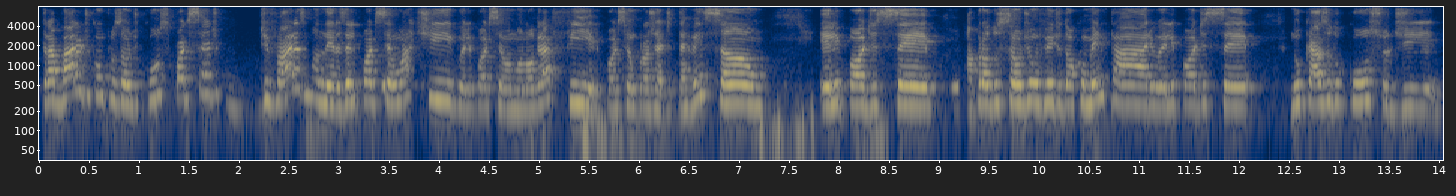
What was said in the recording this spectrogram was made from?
Trabalho de conclusão de curso pode ser de, de, várias maneiras. Ele pode ser um artigo, ele pode ser uma monografia, ele pode ser um projeto de intervenção, ele pode ser a produção de um vídeo documentário, ele pode ser, no caso do curso de,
